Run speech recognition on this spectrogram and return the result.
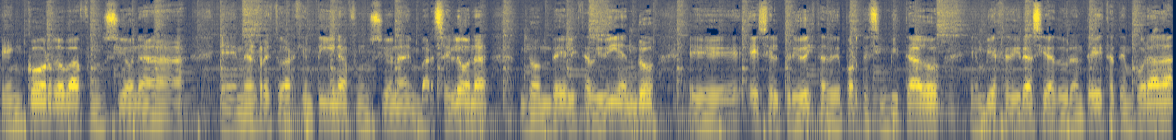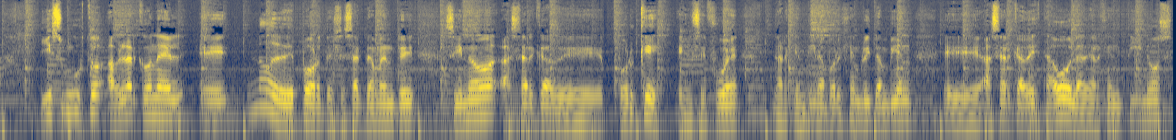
en Córdoba, funciona en el resto de Argentina, funciona en Barcelona, donde él está viviendo. Eh, es el periodista de deportes invitado en Viaje de Gracia durante esta temporada y es un gusto hablar con él, eh, no de deportes exactamente, sino acerca de por qué él se fue de Argentina, por ejemplo, y también eh, acerca de esta ola de argentinos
